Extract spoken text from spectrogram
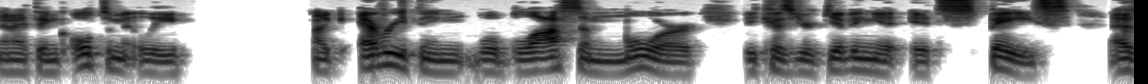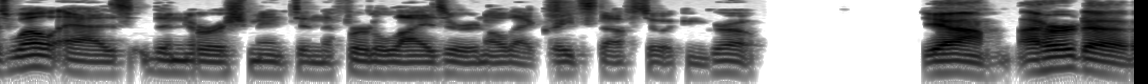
and i think ultimately like everything will blossom more because you're giving it its space as well as the nourishment and the fertilizer and all that great stuff so it can grow yeah, I heard uh,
